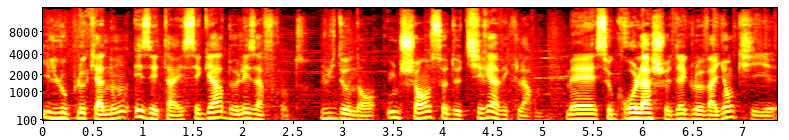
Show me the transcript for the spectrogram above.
il loupe le canon et Zeta et ses gardes les affrontent, lui donnant une chance de tirer avec l'arme. Mais ce gros lâche d'aigle vaillant qui,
